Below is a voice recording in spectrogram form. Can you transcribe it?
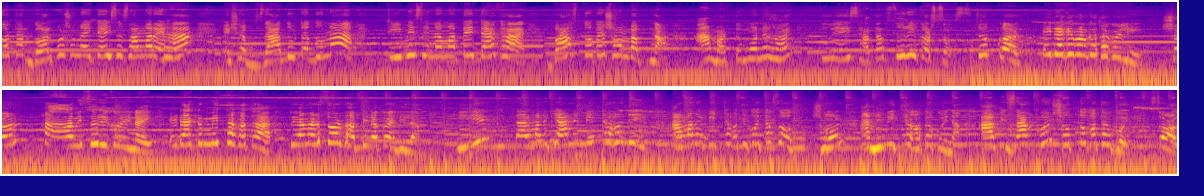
কথার গল্প শোনাইতে আইছস আমারে হ্যাঁ? এসব জাদু টাদু না টিভি সিনেমাতেই দেখায়। বাস্তবে সম্ভব না। আমার তো মনে হয় তুই এই ছাতা চুরি করছস। চুপ কর এটা কেমন কথা কইলি? শোন হ্যাঁ, আমি চুরি করি নাই এটা একদম মিথ্যা কথা। তুই আমার চোর ভাববি না কয়ে দিলাম। কি? তার মানে কি আমি মিথ্যাবাদী? আমারে মিথ্যাবাদী কইতাছস? শোন আমি মিথ্যা কথা কই না আমি যা কই সত্য কথা কই। চল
